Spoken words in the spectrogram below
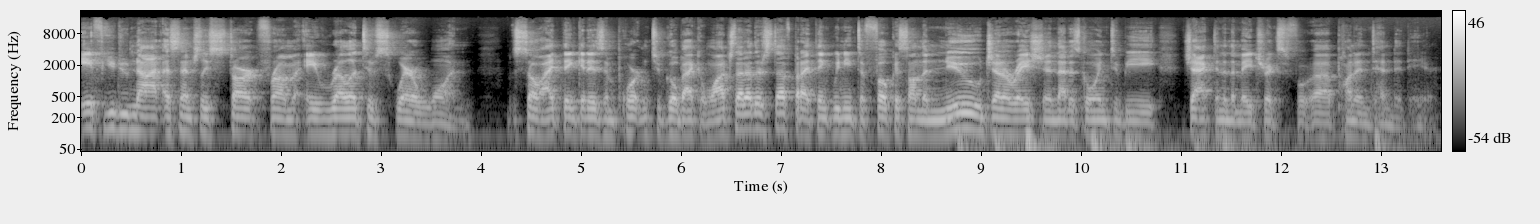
if you do not essentially start from a relative square one so I think it is important to go back and watch that other stuff, but I think we need to focus on the new generation that is going to be jacked into the Matrix, for uh, pun intended here.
